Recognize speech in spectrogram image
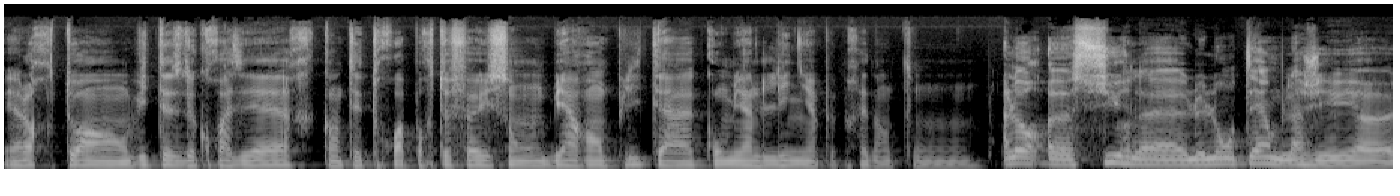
Et alors, toi, en vitesse de croisière, quand tes trois portefeuilles sont bien remplis, tu as combien de lignes à peu près dans ton... Alors, euh, sur le, long terme, là, j'ai euh,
